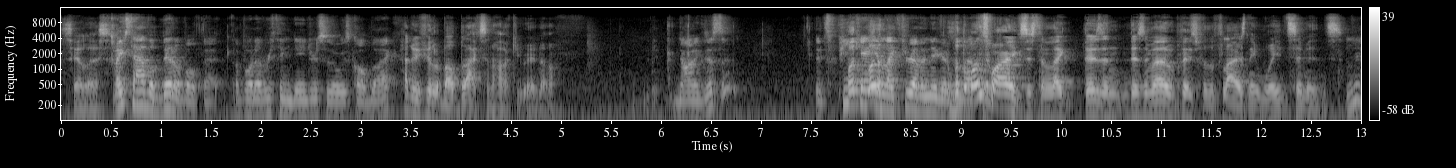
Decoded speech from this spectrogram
Say less. I used to have a bit about that. About everything dangerous is always called black. How do you feel about blacks in hockey right now? Non-existent. It's PK But- but- and like three other niggas. But the ones it. who are existing, like there's a there's a man who plays for the Flyers named Wayne Simmonds. Yeah.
